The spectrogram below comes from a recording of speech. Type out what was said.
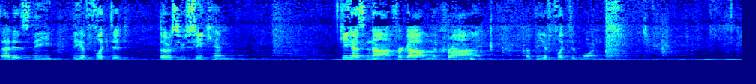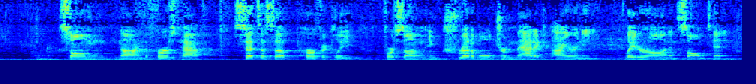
That is the, the afflicted, those who seek him. He has not forgotten the cry of the afflicted ones. Psalm 9, the first half, sets us up perfectly for some incredible dramatic irony later on in Psalm 10.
